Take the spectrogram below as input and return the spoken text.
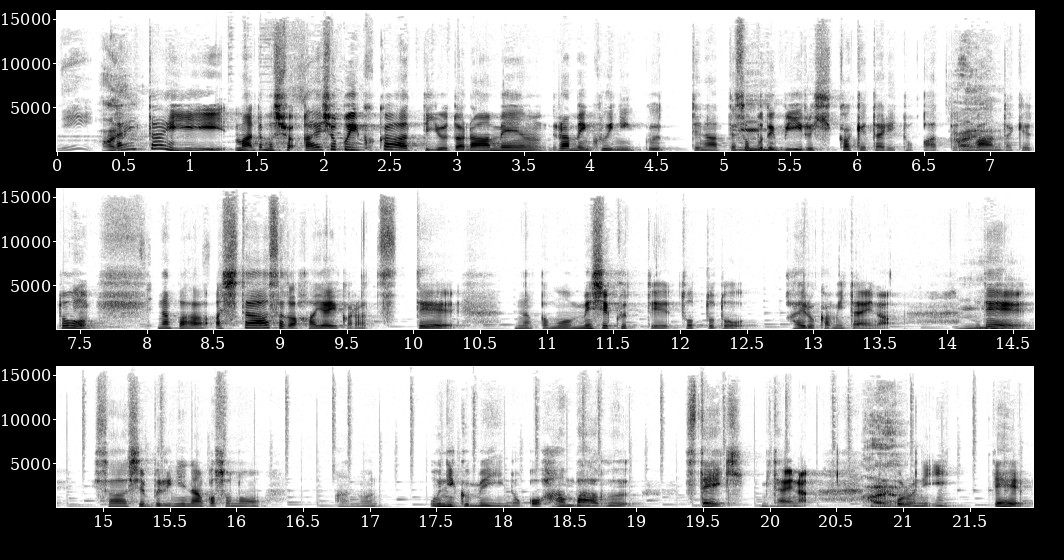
2位はい。大体、まあでも外食行くかって言うとラーメン、ラーメン食いに行くってなって、そこでビール引っ掛けたりとかっていうのがあるんだけど、なんか明日朝が早いからっつって、なんかもう飯食ってとっとと帰るかみたいな。うん、で、久しぶりになんかその、あの、お肉メインのこうハンバーグ、ステーキみたいなはいところに行って、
